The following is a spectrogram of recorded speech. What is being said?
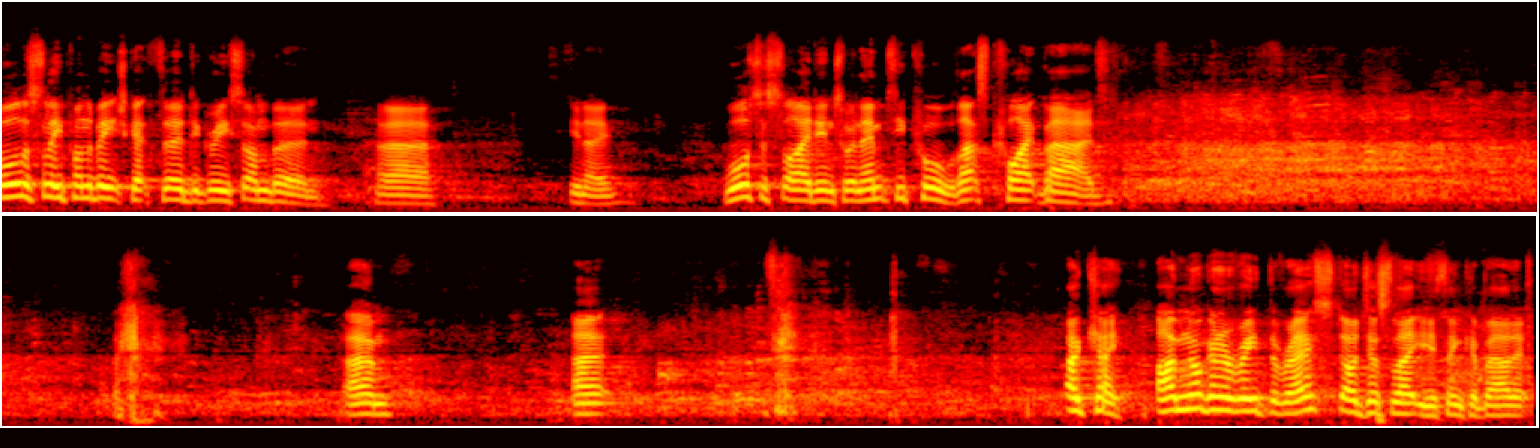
Fall asleep on the beach, get third degree sunburn. Uh, you know, water slide into an empty pool. That's quite bad. um, uh, Okay, I'm not going to read the rest. I'll just let you think about it.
